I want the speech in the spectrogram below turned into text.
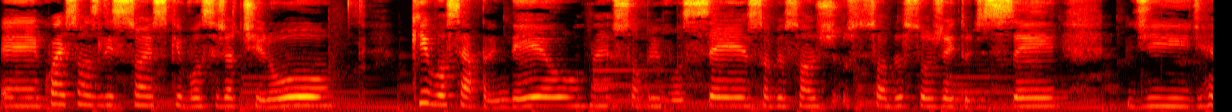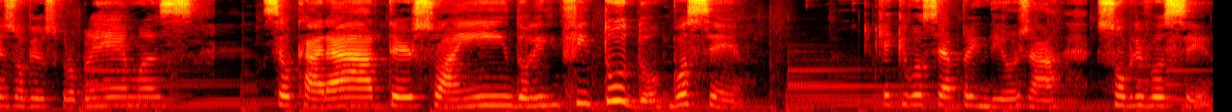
é, quais são as lições que você já tirou, o que você aprendeu né, sobre você, sobre o, seu, sobre o seu jeito de ser, de, de resolver os problemas, seu caráter, sua índole, enfim, tudo, você. O que é que você aprendeu já sobre você?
